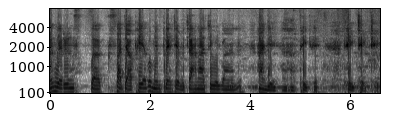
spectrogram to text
នឹងវារឿងសច្ចភាពមានព្រះជាម្ចាស់ណាជួយបានហានិយាយហាហាធីកធីកធីកធីក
